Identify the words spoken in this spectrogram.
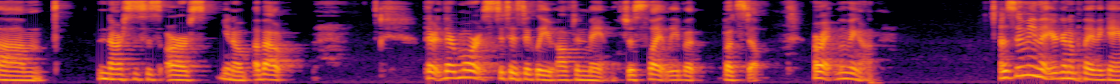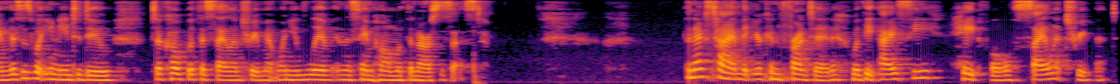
um, narcissists are, you know, about they're they're more statistically often male, just slightly, but but still. All right, moving on. Assuming that you're going to play the game, this is what you need to do to cope with the silent treatment when you live in the same home with the narcissist. The next time that you're confronted with the icy, hateful, silent treatment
